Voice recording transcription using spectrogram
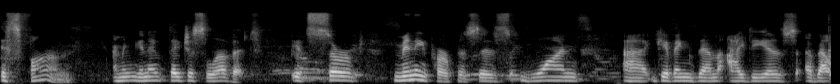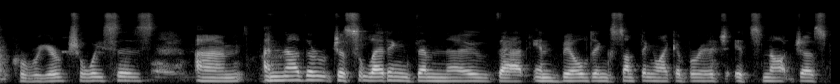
is fun. I mean, you know, they just love it. It's served many purposes. One, uh, giving them ideas about career choices. Um, another, just letting them know that in building something like a bridge, it's not just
